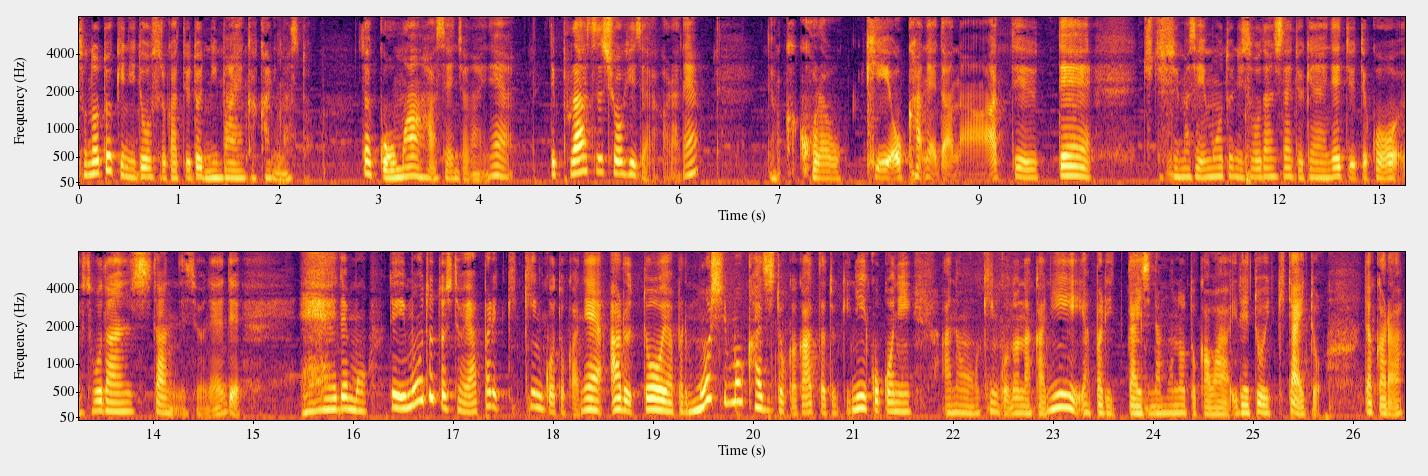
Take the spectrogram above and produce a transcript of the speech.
その時にどうするかっていうと2万円かかりますと。じゃあ5万8,000円じゃないね。でプラス消費税だからね。なんかこれ大きいお金だなって言ってちょっとすいません妹に相談しないといけないねって言ってこう相談したんですよね。でえー、でもで妹としてはやっぱり金庫とかねあるとやっぱりもしも火事とかがあった時にここにあの金庫の中にやっぱり大事なものとかは入れておきたいとだから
